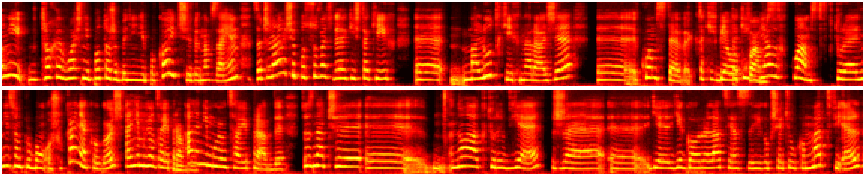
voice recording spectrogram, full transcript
oni trochę właśnie po to, żeby nie niepokoić siebie nawzajem, zaczynają się posuwać do jakichś takich e, malutkich na razie e, kłamstewek. Takich białych Takich kłamstw. białych kłamstw, które nie są próbą oszukania kogoś, Ale nie mówią całej prawdy. ale nie mówią całej prawdy. To znaczy, e, Noah, który wie, że e, je, jego relacja z jego przyjaciółką martwi El,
